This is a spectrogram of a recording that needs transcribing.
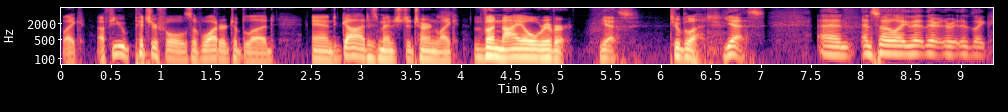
like a few pitcherfuls of water to blood, and God has managed to turn like the Nile River yes, to blood. Yes, and and so like they're, they're, like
